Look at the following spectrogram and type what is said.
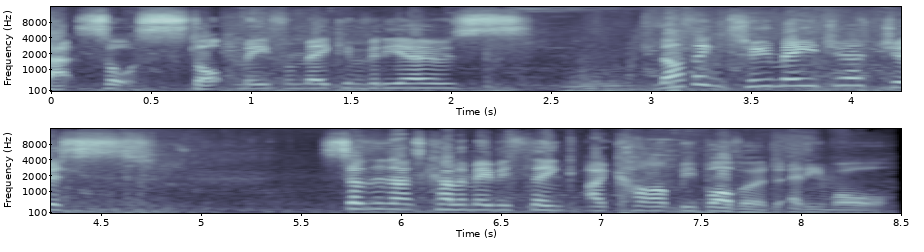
that sort of stopped me from making videos. Nothing too major, just something that's kind of made me think I can't be bothered anymore.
